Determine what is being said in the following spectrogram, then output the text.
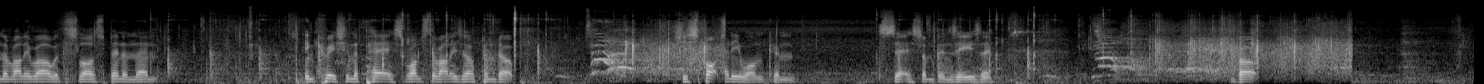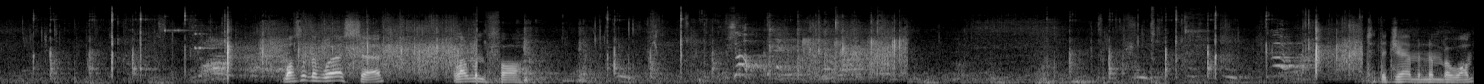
the rally well with slow spin and then increasing the pace once the rally's opened up. She spots anyone can say something's easy. But wasn't the worst serve. Long one four. To the German number one.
